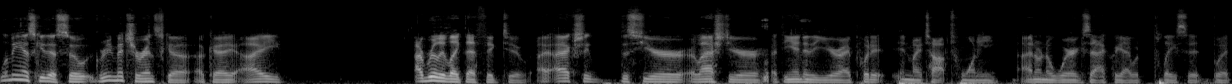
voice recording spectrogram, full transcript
Let me ask you this: so Green Michurinska, okay, I I really like that fig too. I, I, actually this year or last year at the end of the year I put it in my top twenty. I don't know where exactly I would place it, but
